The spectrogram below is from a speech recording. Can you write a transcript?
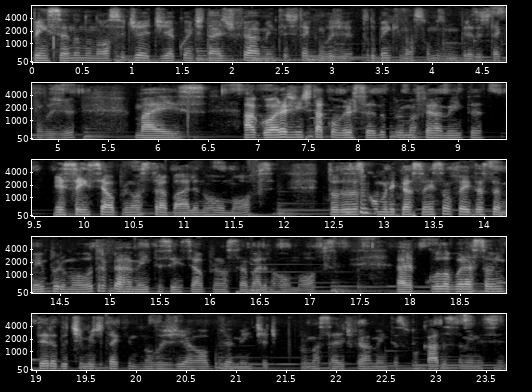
pensando no nosso dia a dia, a quantidade de ferramentas de tecnologia. Tudo bem que nós somos uma empresa de tecnologia, mas agora a gente está conversando por uma ferramenta essencial para o nosso trabalho no home office. Todas as comunicações são feitas também por uma outra ferramenta essencial para o nosso trabalho no home office. A colaboração inteira do time de tecnologia, obviamente, é tipo, por uma série de ferramentas focadas também nesse,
